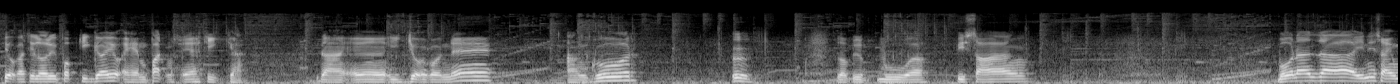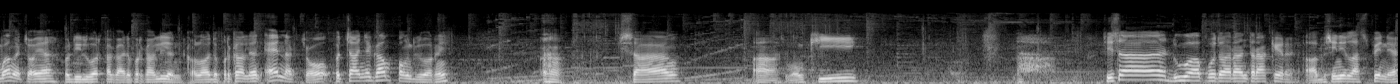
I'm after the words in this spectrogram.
Yuk kasih lollipop 3 yuk. Eh 4 maksudnya 3 nah eh, hijau anggur. Hmm. Lollipop buah pisang. Bonanza ini sayang banget cok ya. Kalau di luar kagak ada perkalian. Kalau ada perkalian enak cok. Pecahnya gampang di luar nih. Pisang. Ah monkey. Ah. Sisa dua putaran terakhir habis ini last spin ya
